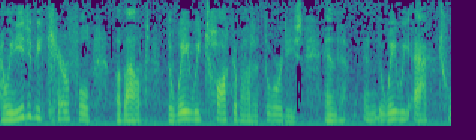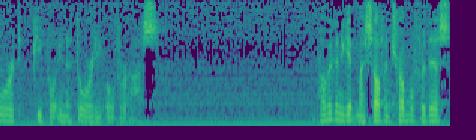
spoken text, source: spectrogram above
And we need to be careful about the way we talk about authorities and, and the way we act toward people in authority over us. I'm probably going to get myself in trouble for this.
